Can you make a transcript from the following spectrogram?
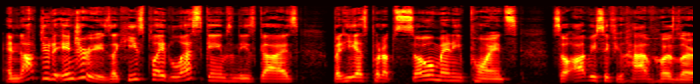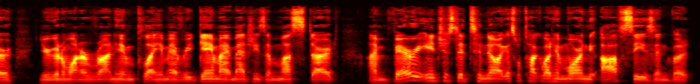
and not due to injuries. Like he's played less games than these guys, but he has put up so many points. So obviously, if you have Hudler, you're going to want to run him, play him every game. I imagine he's a must start. I'm very interested to know. I guess we'll talk about him more in the off season, but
